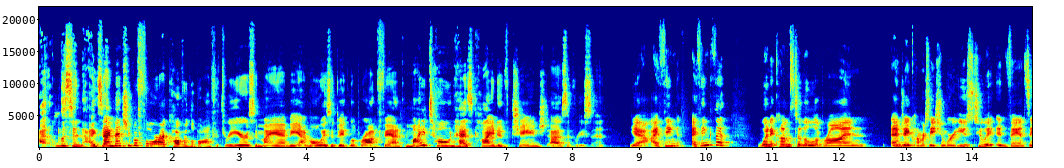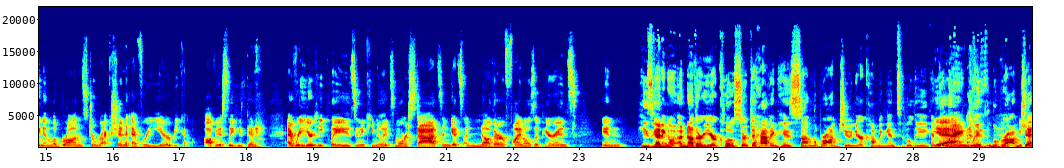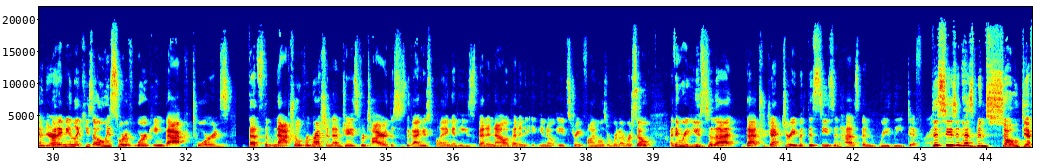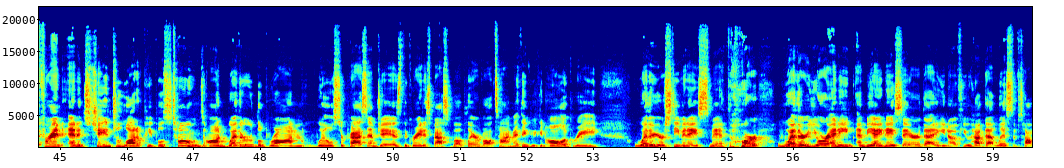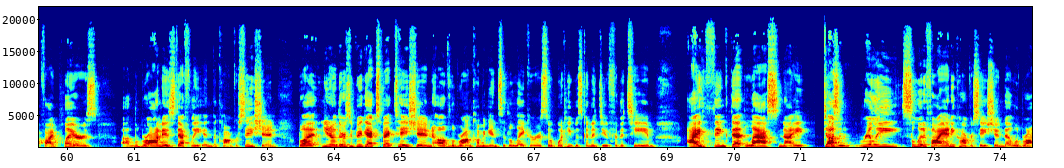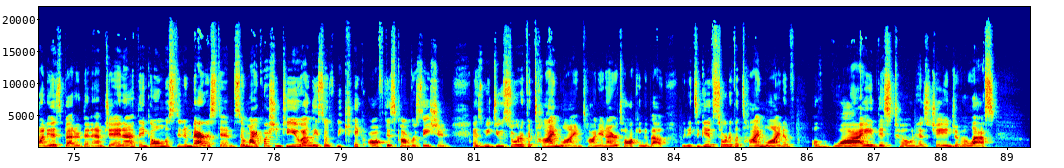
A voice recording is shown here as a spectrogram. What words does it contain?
I, listen, as I mentioned before, I covered LeBron for three years in Miami. I'm always a big LeBron fan. My tone has kind of changed as of recent. Yeah, I think I think that when it comes to the LeBron MJ conversation, we're used to it advancing in LeBron's direction every year because obviously he's getting every year he plays and accumulates more stats and gets another finals appearance in He's getting another year closer to having his son LeBron Jr. coming into the league and Yeah. playing with LeBron Exact- Jr. But I mean, like he's always sort of working back towards that's the natural progression. MJ's retired. This is the guy who's playing, and he's been in now been in you know eight straight finals or whatever. So I think we're used to that that trajectory. But this season has been really different. this season has been so different and it's changed a lot of people's tones on whether LeBron will surpass MJ as the greatest basketball player of all time. I think we can all agree whether you're Stephen A. Smith or whether you're any NBA naysayer that, you know, if you have that list of top five players, uh, LeBron is definitely in the conversation. But, you know, there's a big expectation of LeBron coming into the Lakers, so what he was going to do for the team. I think that last night doesn't really solidify any conversation that LeBron is better than MJ, and I think almost it embarrassed him. So, my question to you, at least as we kick off this conversation, as we do sort of a timeline, Tanya and I are talking about, we need to give sort of a timeline of of why this tone has changed over the last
